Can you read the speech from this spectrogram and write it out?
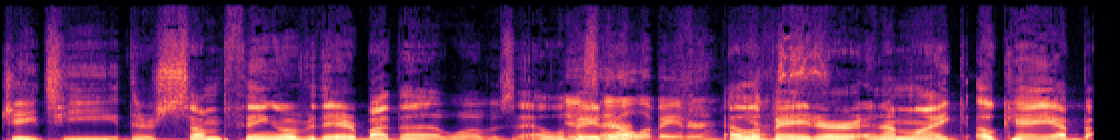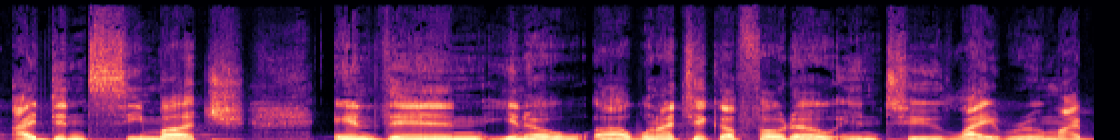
JT, there's something over there by the what was it, elevator? elevator, yes. Elevator, and I'm like, okay, I, I didn't see much, and then you know uh, when I take a photo into Lightroom, I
